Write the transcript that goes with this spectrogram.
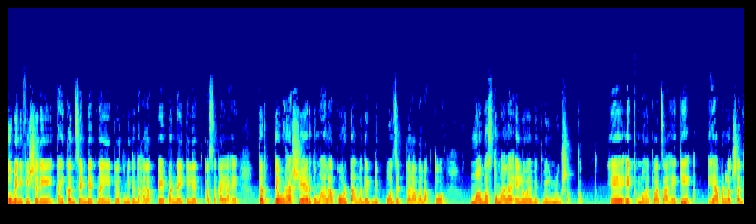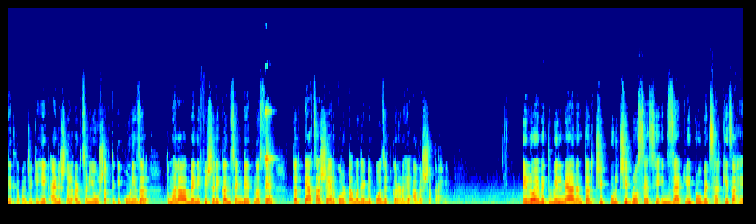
तो बेनिफिशरी काही कन्सेंट देत नाही आहे किंवा तुम्ही ते दहा लाख पे पण नाही केलेत असं काय आहे तर तेवढा शेअर तुम्हाला कोर्टामध्ये डिपॉझिट करावा लागतो. मगच तुम्हाला L O A with will मिळू शकतं. हे एक महत्त्वाचं आहे की हे आपण लक्षात घेतलं पाहिजे की ही एक ॲडिशनल अडचण येऊ शकते की कोणी जर तुम्हाला बेनिफिशरी कन्सेंट देत नसेल तर त्याचा शेअर कोर्टामध्ये डिपॉझिट करणं हे आवश्यक आहे. L O A with will मिळाल्यानंतरची पुढची प्रोसेस ही एक्झॅक्टली प्रोबेटसारखीच आहे.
